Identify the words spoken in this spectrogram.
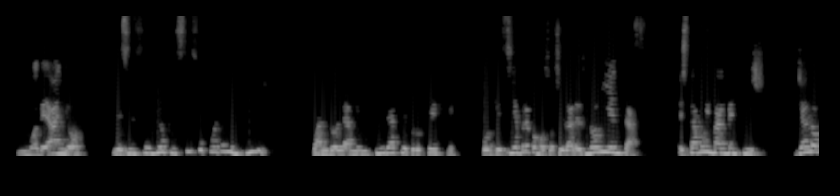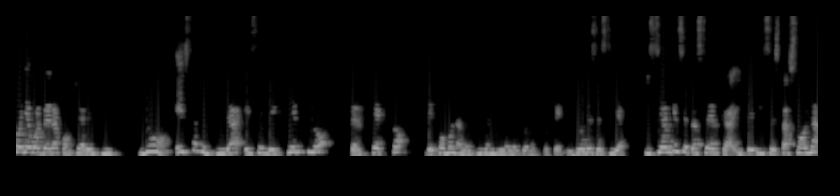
9 años, les enseño que sí se puede mentir cuando la mentira te protege, porque siempre como sociedades no mientas, está muy mal mentir, ya no voy a volver a confiar en ti. No, esta mentira es el ejemplo perfecto de cómo la mentira en un momento nos protege. Yo les decía, y si alguien se te acerca y te dice, ¿estás sola?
